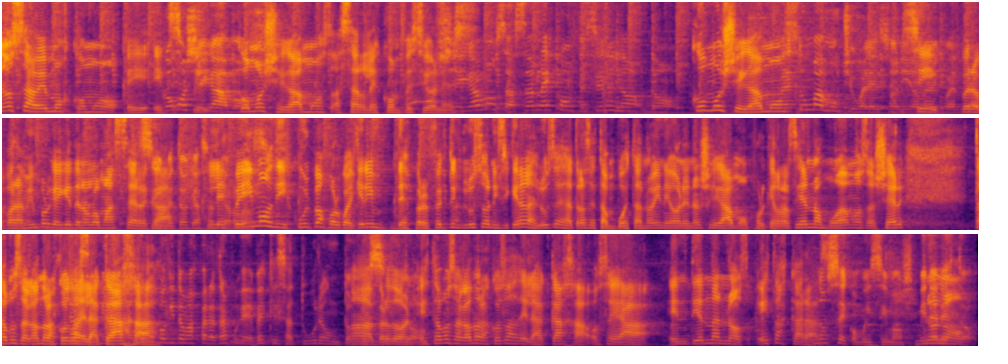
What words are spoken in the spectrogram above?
no sabemos cómo, eh, ¿Cómo llegamos? cómo llegamos a hacerles confesiones. Llegamos a hacerles confesiones, no, no. ¿Cómo llegamos? Retumba mucho igual el sonido, me Sí, cuenta. pero para mí porque hay que tenerlo más cerca. Sí, me tengo que acercar Les más. pedimos disculpas por cualquier desperfecto, incluso ni siquiera las luces de atrás están puestas, no hay neones, no llegamos, porque recién nos mudamos ayer, estamos sacando las cosas de la mirá, caja. un poquito más para atrás porque ves que satura un toque. Ah, perdón, estamos sacando las cosas de la caja, o sea, entiéndanos, estas caras, No sé cómo hicimos. Miren No, no. esto.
